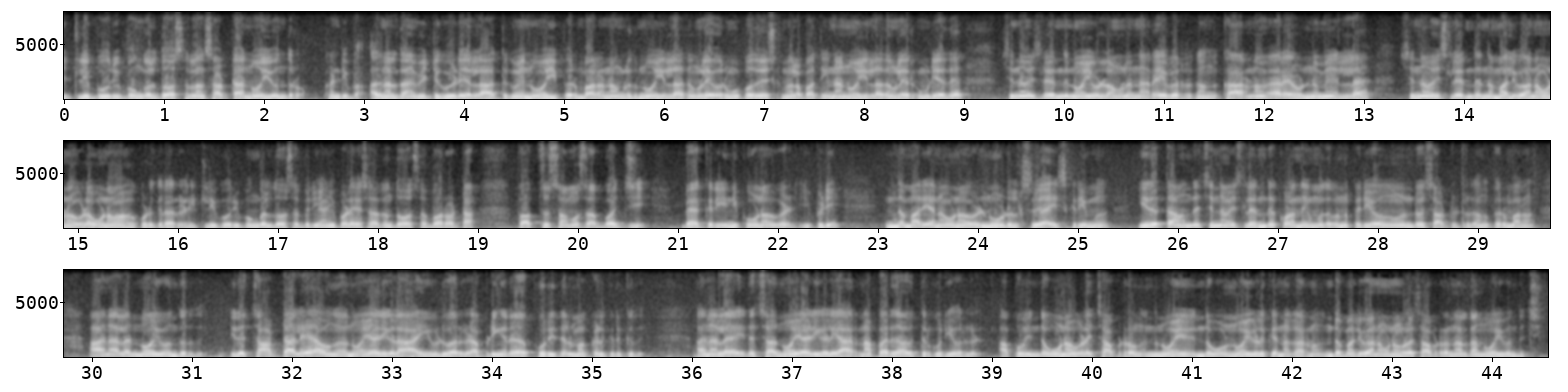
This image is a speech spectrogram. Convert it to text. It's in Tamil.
இட்லி பூரி பொங்கல் தோசைலாம் சாப்பிட்டா நோய் வந்துடும் கண்டிப்பாக அதனால தான் வீட்டுக்கு வீடு எல்லாத்துக்குமே நோய். பெரும்பாலானவங்களுக்கு நோய் இல்லாதவங்களே ஒரு முப்பது வயசுக்கு மேலே பார்த்தீங்கன்னா நோய் இல்லாதவங்களே இருக்க முடியாது. சின்ன வயசுலேருந்து நோய் உள்ளவங்களும் நிறைய பேர் இருக்காங்க. காரணம் வேறு ஒன்றுமே இல்லை. சின்ன வயசுலேருந்து இந்த மலிவான உணவுகளை உணவாக கொடுக்கிறார்கள். இட்லி பூரி பொங்கல் தோசை பிரியாணி பழைய சாதம் தோசை பரோட்டா பப்ஸு சமோசா பஜ்ஜி பேக்கரி இனிப்பு உணவுகள். இப்படி இந்த மாதிரியான உணவுகள் நூடுல்ஸு ஐஸ்கிரீமு இதைத்தான் வந்து சின்ன வயசுலேருந்து குழந்தைங்க முதற்கொண்டு பெரியவங்க கொண்டு சாப்பிட்டுட்டு இருக்காங்க பெரும்பாலும். அதனால் நோய் வந்துடுது. இதை சாப்பிட்டாலே அவங்க நோயாளிகளை ஆகி விடுவார்கள் அப்படிங்கிற புரிதல் மக்களுக்கு இருக்குது. அதனால் இதை சா நோயாளிகள் யாருன்னா பரிதாபத்திற்குரியவர்கள். அப்போ இந்த உணவுகளை சாப்பிட்றவங்க இந்த நோய் இந்த நோய்களுக்கு என்ன காரணம்? இந்த மலிவான உணவுகளை சாப்பிட்றதுனால தான் நோய் வந்துச்சு.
